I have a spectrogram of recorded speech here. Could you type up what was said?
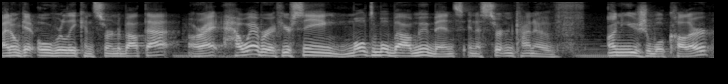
I don't get overly concerned about that, all right? However, if you're seeing multiple bowel movements in a certain kind of unusual color,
